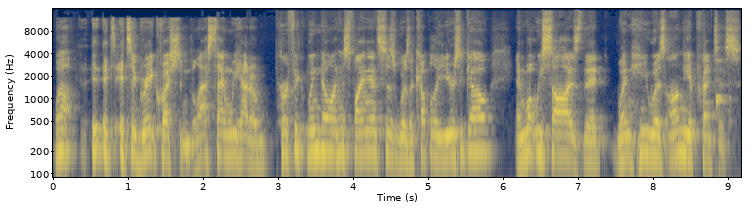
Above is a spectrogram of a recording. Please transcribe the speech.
Well, it's it's a great question. The last time we had a perfect window on his finances was a couple of years ago, and what we saw is that when he was on The Apprentice,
